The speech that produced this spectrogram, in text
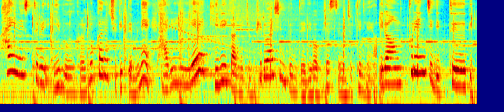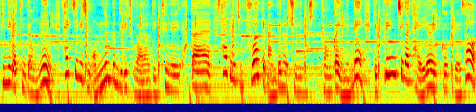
하이웨스트를 입은 그런 효과를 주기 때문에 다리의 길이감이 좀 필요하신 분들 입어보셨으면 좋겠네요. 이런 프린지 니트 비키니 같은 경우는 살집이 좀 없는 분들이 좋아요. 니트는 약간 살을 좀 부하게 만들어주는 경우가 있는데 이렇게 프린지가 달려있고 그래서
